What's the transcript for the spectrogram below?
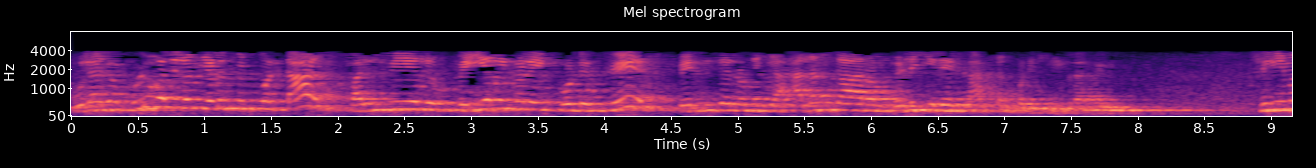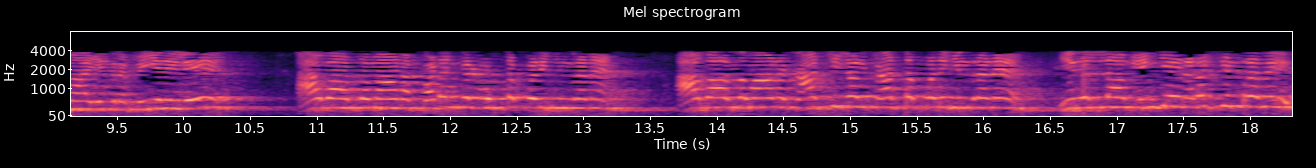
உலகம் முழுவதிலும் எடுத்துக்கொண்டால் பல்வேறு பெயர்களை கொடுத்து பெண்களுடைய அலங்காரம் வெளியிலே காட்டப்படுகின்றது. சினிமா என்ற பெயரிலே ஆபாசமான படங்கள் ஒட்டப்படுகின்றன. ஆபாசமான காட்சிகள் காட்டப்படுகின்றன. இதெல்லாம் எங்கே நடக்கின்றது?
